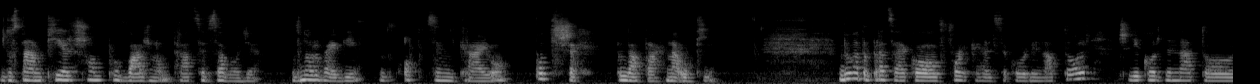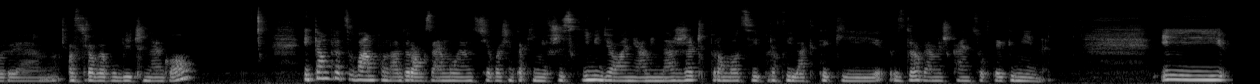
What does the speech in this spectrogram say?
dostałam pierwszą poważną pracę w zawodzie w Norwegii, w obcym mi kraju, po trzech latach nauki. Była to praca jako Folkhälsokoordynator, czyli koordynator zdrowia publicznego. I tam pracowałam ponad rok, zajmując się właśnie takimi wszystkimi działaniami na rzecz promocji i profilaktyki zdrowia mieszkańców tej gminy. I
